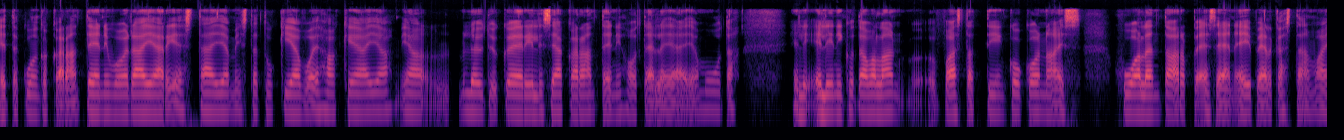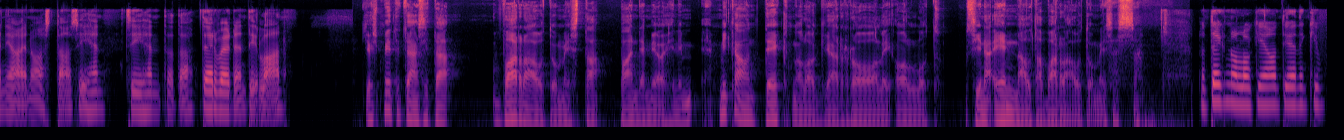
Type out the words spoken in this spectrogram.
että kuinka karanteeni voidaan järjestää ja mistä tukia voi hakea ja, ja löytyykö erillisiä karanteenihotelleja ja muuta. Eli, eli niin kuin tavallaan vastattiin kokonaishuolen tarpeeseen, ei pelkästään vain ja ainoastaan siihen, siihen tota, terveydentilaan. Jos mietitään sitä varautumista pandemioihin, niin mikä on teknologian rooli ollut siinä ennalta varautumisessa? No teknologia on tietenkin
